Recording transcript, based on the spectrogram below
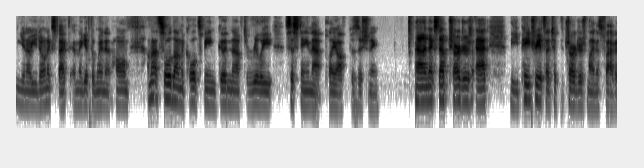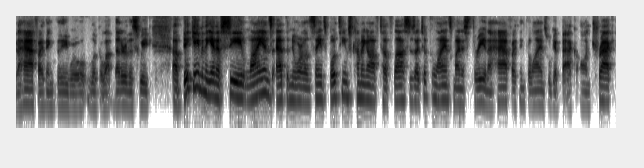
you know you don't expect and they get the win at home. I'm not sold on the Colts being good enough to really sustain that playoff positioning. Uh, next up, Chargers at the Patriots. I took the Chargers minus five and a half. I think they will look a lot better this week. Uh, big game in the NFC Lions at the New Orleans Saints. Both teams coming off tough losses. I took the Lions minus three and a half. I think the Lions will get back on track.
